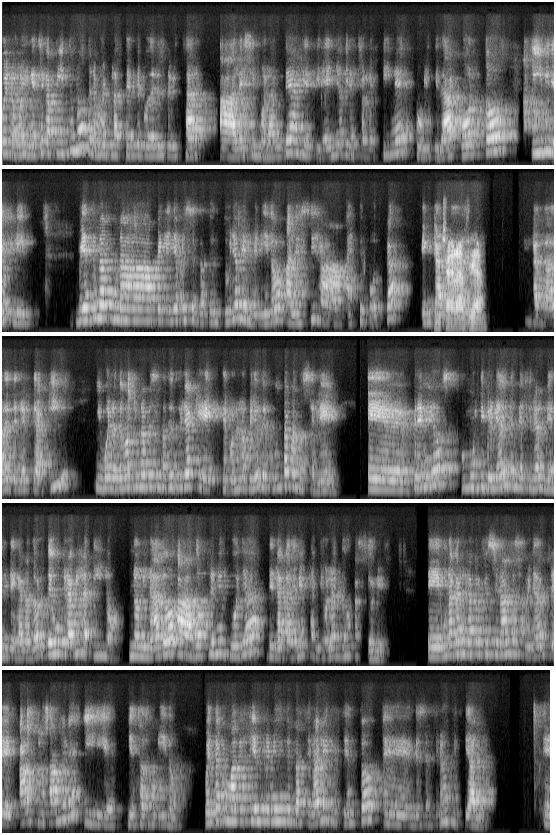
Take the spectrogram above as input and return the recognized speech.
Bueno, pues en este capítulo tenemos el placer de poder entrevistar a Alexis Morante, algecireño, director de cine, publicidad, cortos y videoclip. Voy a hacer una, pequeña presentación tuya. Bienvenido, Alexis, a, este podcast. Muchas gracias. encantada de tenerte aquí. Y bueno, tengo aquí una presentación tuya que te pone los vellos de punta cuando se lee. Eh, premios multipremiado internacionalmente, ganador de un Grammy Latino, nominado a dos premios Goya de la Academia Española en dos ocasiones. Eh, una carrera profesional desarrollada entre Los Ángeles y, Estados Unidos. Cuenta con más de 100 premios internacionales y 300 eh, de secciones oficiales.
